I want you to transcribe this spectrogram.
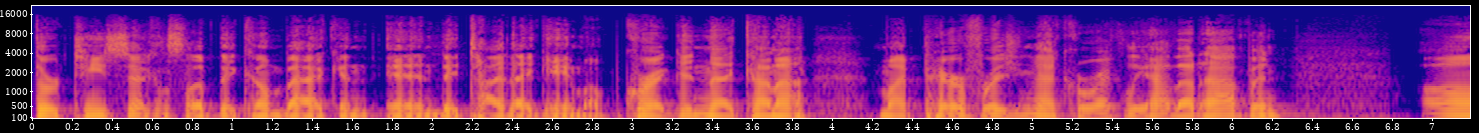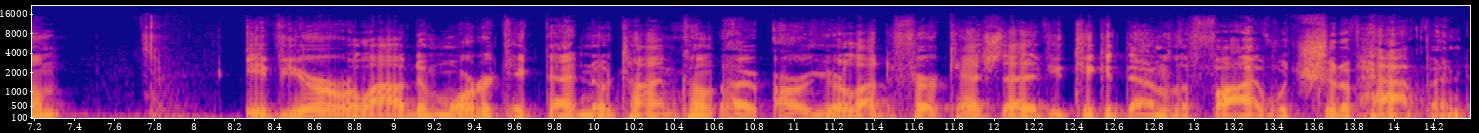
13 seconds left. They come back and, and they tie that game up. Correct? Isn't that kind of, am I paraphrasing that correctly, how that happened? Um, if you're allowed to mortar kick that, no time come, or, or you're allowed to fair catch that. If you kick it down to the five, which should have happened,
